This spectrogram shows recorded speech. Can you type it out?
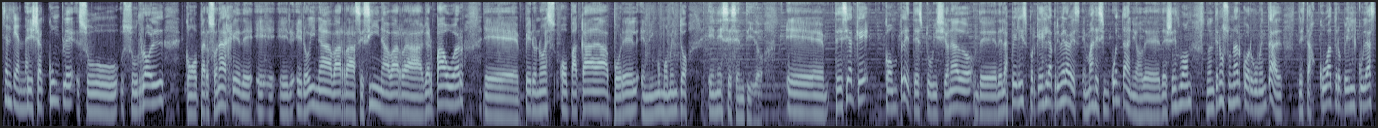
Se entiende. Ella cumple su, su rol como personaje de eh, eh, heroína barra asesina barra girl power, eh, pero no es opacada por él en ningún momento en ese sentido. Eh, te decía que completes tu visionado de, de las pelis porque es la primera vez en más de 50 años de, de James Bond donde tenemos un arco argumental de estas cuatro películas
